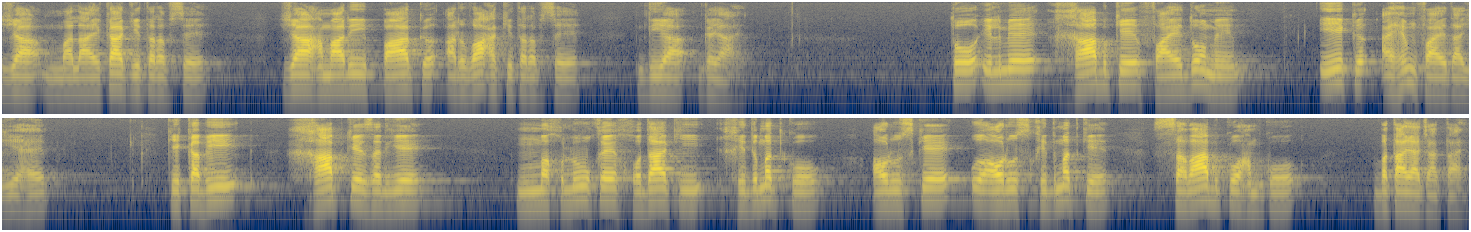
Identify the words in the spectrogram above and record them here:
या मलाइका की तरफ़ से या हमारी पाक अरवाह की तरफ़ से दिया गया है। तो इल्म ख्वाब के फ़ायदों में एक अहम फ़ायदा ये है कि कभी ख्वाब के ज़रिए मखलूक़ खुदा की खिदमत को और उसके, और उस खिदमत के सवाब को हमको बताया जाता है।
